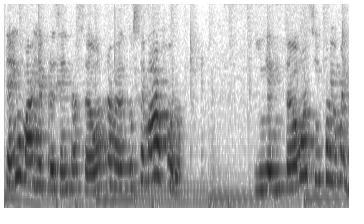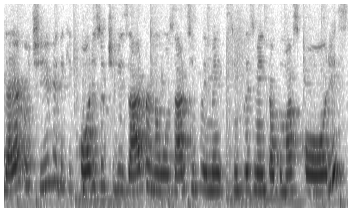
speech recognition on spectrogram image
tem uma representação através do semáforo. E, então, assim, foi uma ideia que eu tive de que cores utilizar para não usar simplesmente, simplesmente algumas cores.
